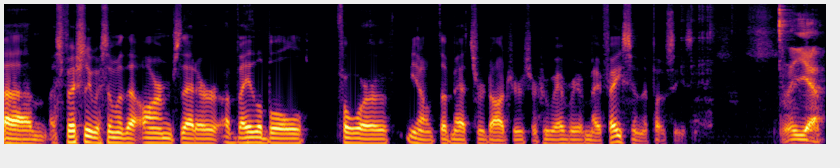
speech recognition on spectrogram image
um, especially with some of the arms that are available for you know the Mets or Dodgers or whoever it may face in the postseason. Yeah.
